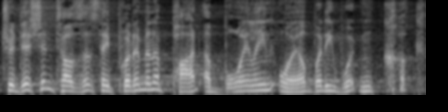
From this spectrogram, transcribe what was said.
tradition tells us they put him in a pot of boiling oil, but he wouldn't cook.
